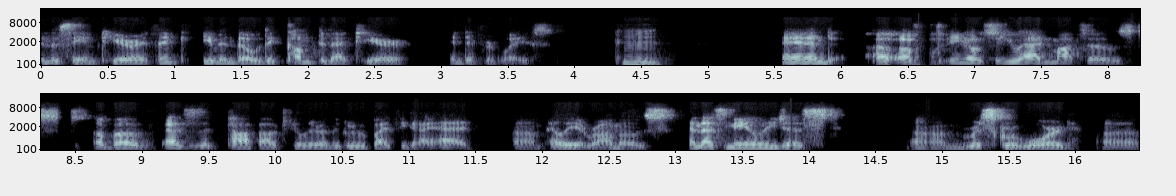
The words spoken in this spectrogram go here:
in the same tier. I think, even though they come to that tier in different ways. Mm-hmm. And of you know, so you had Matos above as the top outfielder of the group. I think I had um, Heliot Ramos, and that's mainly just um, risk reward. Uh,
